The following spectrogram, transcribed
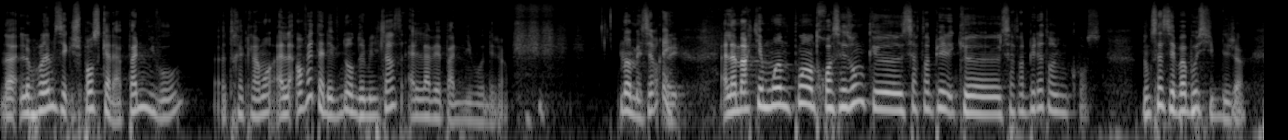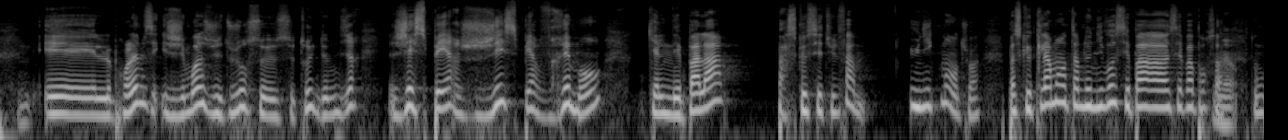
Le problème, c'est que je pense qu'elle a pas le niveau, très clairement. Elle, en fait, elle est venue en 2015, elle n'avait pas le niveau déjà. non, mais c'est vrai. Oui. Elle a marqué moins de points en trois saisons que certains, que certains pilotes en une course. Donc ça, c'est pas possible déjà. Mm. Et le problème, c'est que moi, j'ai toujours ce, ce truc de me dire, j'espère, j'espère vraiment qu'elle n'est pas là parce que c'est une femme. Uniquement, tu vois. Parce que clairement, en termes de niveau, c'est pas, c'est pas pour ça Non.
